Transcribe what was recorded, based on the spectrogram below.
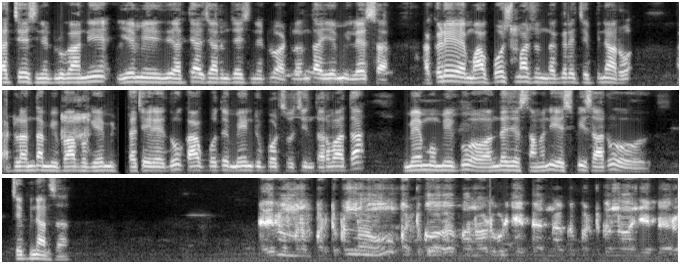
టచ్ చేసినట్లు కానీ ఏమి అత్యాచారం చేసినట్లు అట్లంతా ఏమీ లేదు సార్. అక్కడే మా పోస్ట్ మాస్టర్ దగ్గరే చెప్పినారు. అట్లంతా మీ పాపకు ఏమి టచ్ చేయలేదు. కాకపోతే మెయిన్ రిపోర్ట్స్ వచ్చిన తర్వాత మేము మీకు అందజేస్తామని ఎస్పీ సారు చెప్పినారు సార్. అదే మనం పట్టుకున్నాము. పట్టుకో మనోడు కూడా చెప్పారు నాకు పట్టుకున్నాం అని చెప్పారు.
